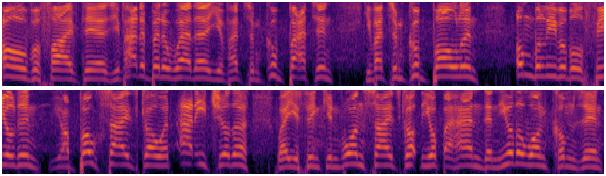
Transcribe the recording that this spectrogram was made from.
over five days. You've had a bit of weather, you've had some good batting, you've had some good bowling, unbelievable fielding. You have both sides going at each other, where you're thinking one side's got the upper hand and the other one comes in.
